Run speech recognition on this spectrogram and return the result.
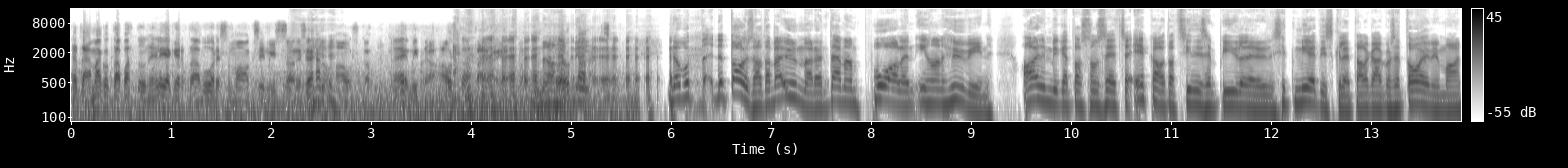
Ja tämä kun tapahtuu neljä kertaa vuodessa maksimissaan, niin sehän on hauska. Ei mitään hauskaa päivää. No, niin. no mutta no toisaalta mä ymmärrän tämän puolen ihan hyvin. Aina mikä tuossa on se, että sä eka otat sinisen pillerin, niin sit mietiskelet, alkaako se toimimaan.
